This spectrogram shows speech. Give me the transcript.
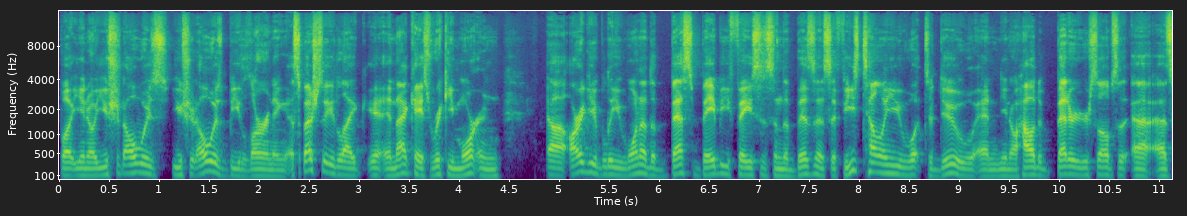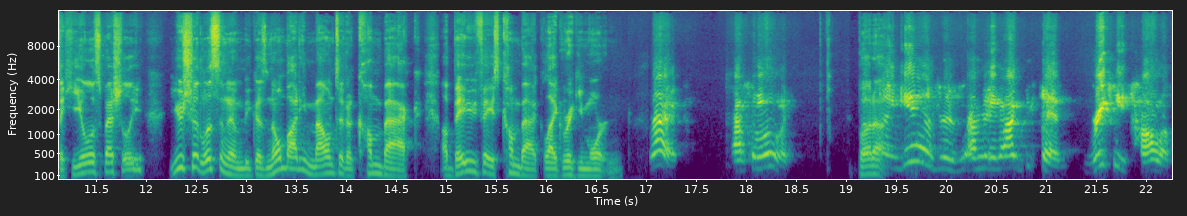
but you know, you should always you should always be learning, especially like in that case, Ricky Morton, uh, arguably one of the best baby faces in the business. If he's telling you what to do and you know how to better yourselves uh, as a heel, especially, you should listen to him because nobody mounted a comeback, a babyface comeback like Ricky Morton. Right. Absolutely. But the uh, thing is, is I mean, like you said, Ricky's Hall of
